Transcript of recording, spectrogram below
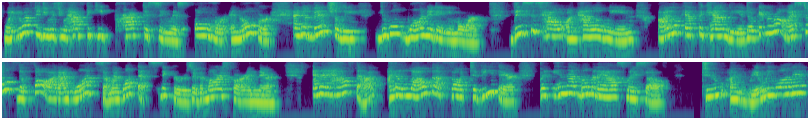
What you have to do is you have to keep practicing this over and over and eventually you won't want it anymore. This is how on halloween i look at the candy and don't get me wrong i still have the thought i want some. I want that snickers or the mars bar in there. And I have that. I allow that thought to be there. But in that moment, I ask myself, do I really want it?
